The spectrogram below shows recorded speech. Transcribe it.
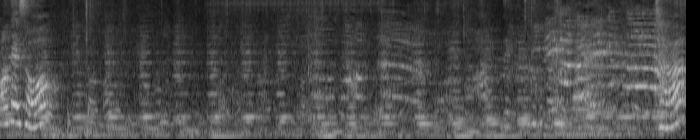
꺼내서 자,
